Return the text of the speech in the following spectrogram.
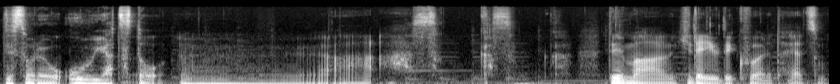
でそれを追うやつと。うーんあーそっかそっか。でまあ左腕食われたやつも。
